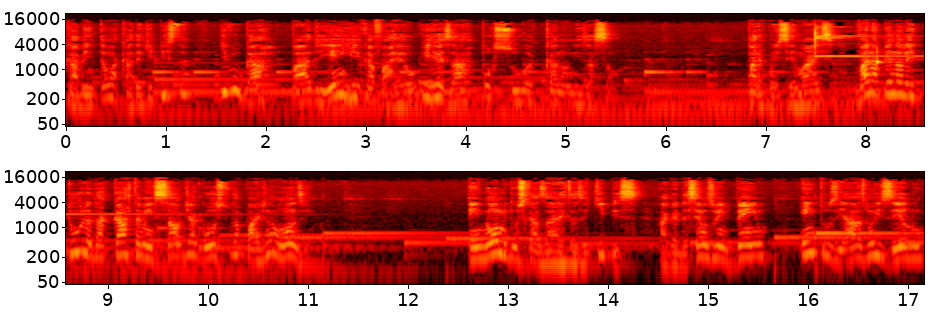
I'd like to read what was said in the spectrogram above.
Cabe então a cada equipista divulgar Padre Henrique Cafarel e rezar por sua canonização. Para conhecer mais, vale a pena a leitura da carta mensal de agosto da página 11. Em nome dos casais das equipes, agradecemos o empenho, entusiasmo e zelo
